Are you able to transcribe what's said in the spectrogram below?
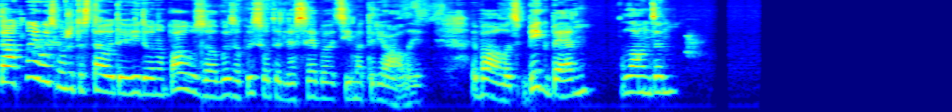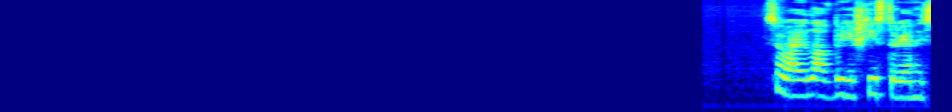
Так, ну і ви зможете ставити відео на паузу, аби записувати для себе ці матеріали. About Big Ben, London. So I love British history and it's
